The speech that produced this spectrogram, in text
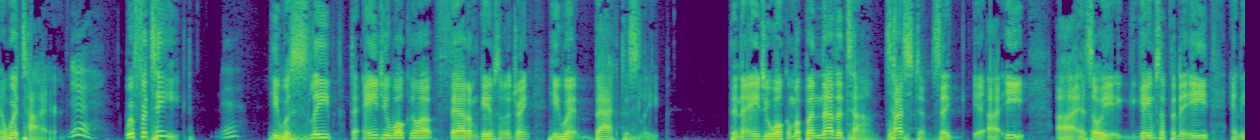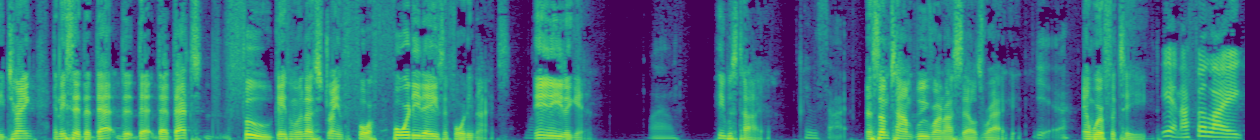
and we're tired. Yeah. We're fatigued. Yeah. He was asleep. The angel woke him up, fed him, gave him something to drink. He went back to sleep. Then the angel woke him up another time, touched him, said, uh, "Eat." Uh, and so he gave him something to eat, and he drank. And he said that that that that, that food gave him enough strength for forty days and forty nights. Wow. He didn't eat again. Wow. He was tired. He was tired. And sometimes we run ourselves ragged. Yeah. And we're fatigued. Yeah, and I feel like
